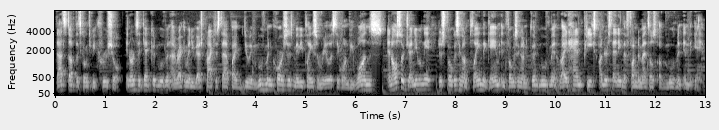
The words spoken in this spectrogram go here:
that's stuff that's going to be crucial. In order to get good movement, I recommend you guys practice that by doing movement courses, maybe playing some realistic 1v1s, and also genuinely just focusing on playing the game and focusing on good movement, right hand hand peeks, understanding the fundamentals of movement in the game.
